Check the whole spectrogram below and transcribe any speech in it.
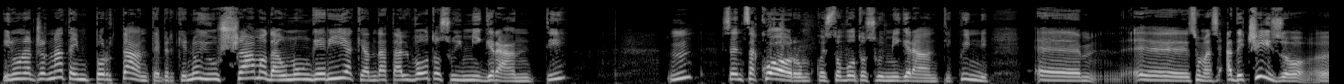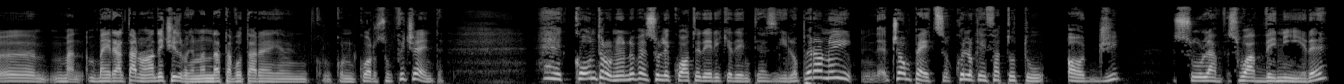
in una giornata importante perché noi usciamo da un'Ungheria che è andata al voto sui migranti, mm? senza quorum questo voto sui migranti, quindi ehm, eh, insomma ha deciso, eh, ma, ma in realtà non ha deciso perché non è andata a votare eh, con, con il quorum sufficiente. contro l'Unione Europea sulle quote dei richiedenti asilo. Però noi eh, c'è un pezzo, quello che hai fatto tu oggi sulla, su Avvenire.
